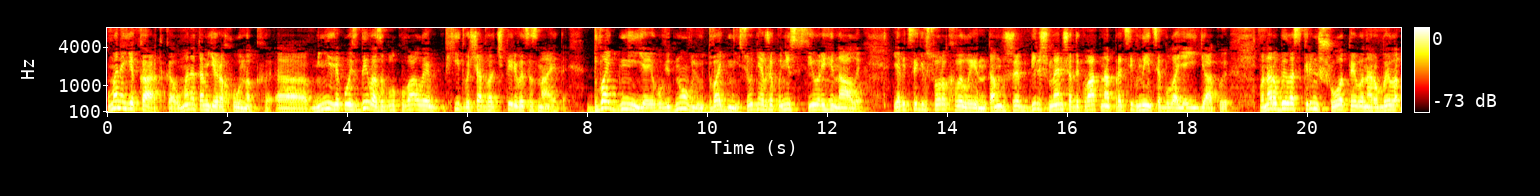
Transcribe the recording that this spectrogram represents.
У мене є картка, у мене там є рахунок. Е, мені якогось дива заблокували вхід в ощад24, ви це знаєте. Два дні я його відновлюю, два дні. Сьогодні я вже поніс всі оригінали. Я відсидів 40 хвилин. Там вже більш-менш адекватна працівниця була, я їй дякую. Вона робила скріншоти, вона робила.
